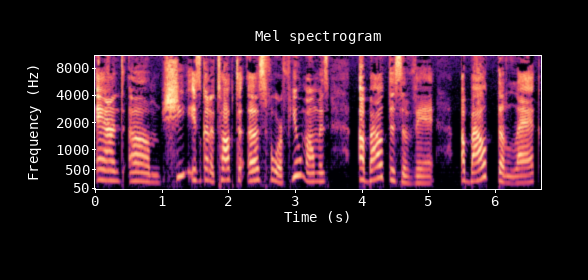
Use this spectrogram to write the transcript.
and um, she is going to talk to us for a few moments about this event about the lack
